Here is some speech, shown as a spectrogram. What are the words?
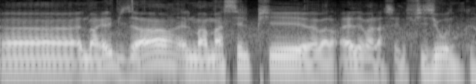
Euh, elle m'a regardé bizarre. Elle m'a massé le pied. Euh, alors elle, voilà, c'est une physio, donc euh,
